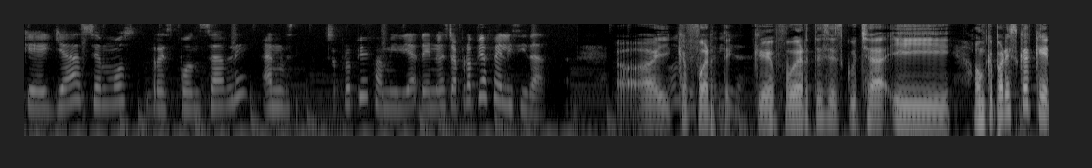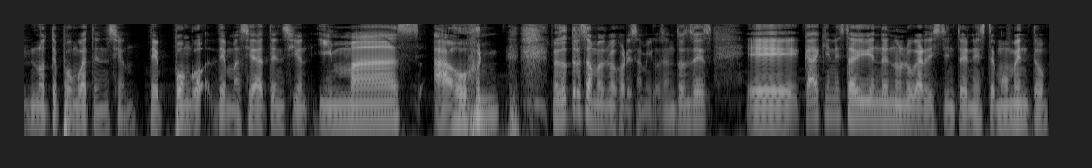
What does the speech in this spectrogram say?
que ya hacemos responsable a nuestra propia familia de nuestra propia felicidad. Ay, qué fuerte, qué fuerte se escucha y aunque parezca que no te pongo atención, te pongo demasiada atención y más aún, nosotros somos mejores amigos, entonces eh, cada quien está viviendo en un lugar distinto en este momento,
